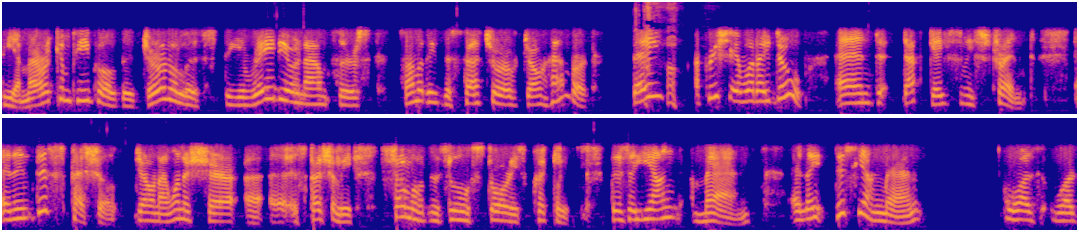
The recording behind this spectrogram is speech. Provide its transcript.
the American people, the journalists, the radio announcers, somebody the stature of Joan Hamburg, they appreciate what I do and that gives me strength. And in this special, Joan, I want to share uh, uh, especially some of these little stories quickly. There's a young man, and they, this young man was was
